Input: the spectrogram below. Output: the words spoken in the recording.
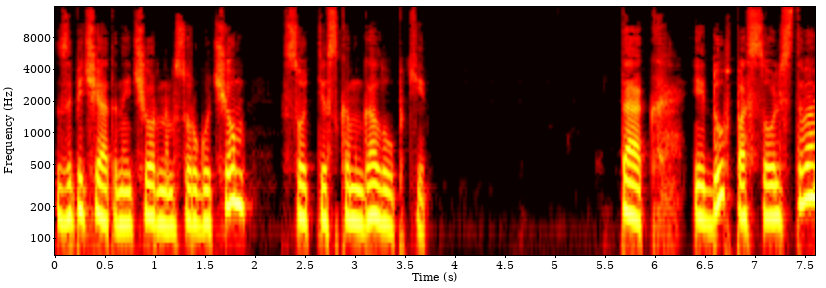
запечатанный черным сургучом с оттиском голубки. Так, иду в посольство,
